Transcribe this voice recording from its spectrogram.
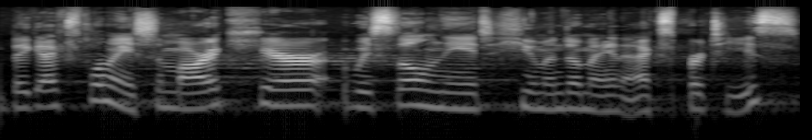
Big exclamation mark here, we still need human domain expertise.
